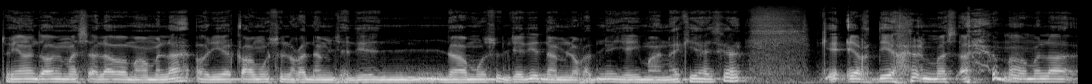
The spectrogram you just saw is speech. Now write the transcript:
تو یہاں دعا میں مسئلہ و معاملہ اور یہ قاموس القدم، جدید داموس الجدید نام الغد میں یہی معنی کیا ہے اس کا کہ اختیار مسئلہ، معاملہ،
